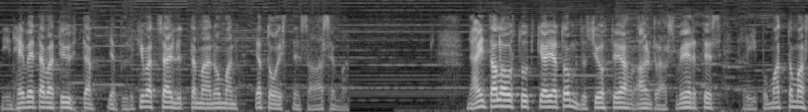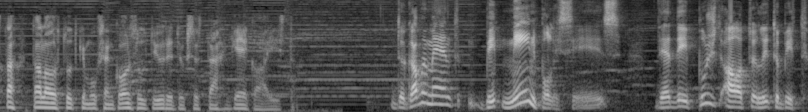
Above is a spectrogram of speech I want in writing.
niin he vetävät yhtä ja pyrkivät säilyttämään oman ja toistensa aseman. Näin taloustutkija ja toimitusjohtaja Andras Vertes riippumattomasta taloustutkimuksen konsulttiyrityksestä GKIsta. The government main policy is that they pushed out a little bit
